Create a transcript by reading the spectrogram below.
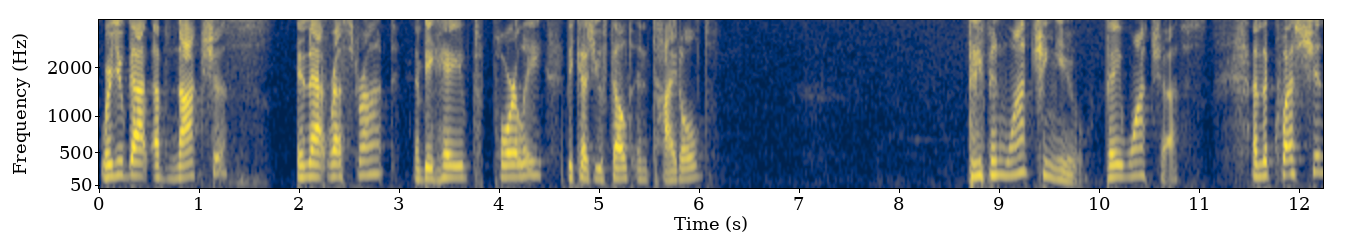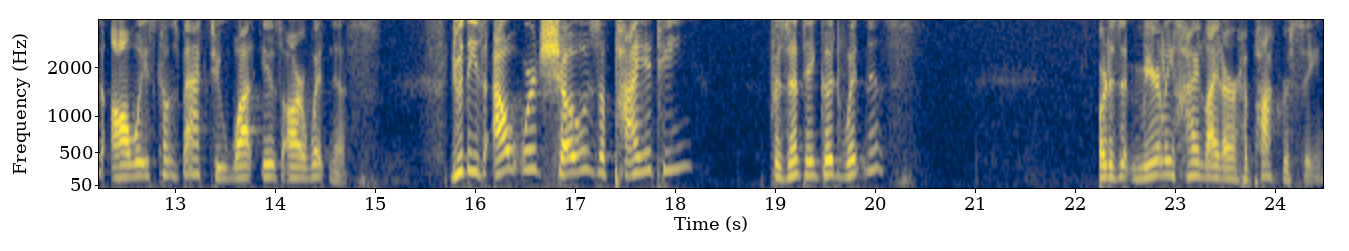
Where you got obnoxious in that restaurant and behaved poorly because you felt entitled. They've been watching you, they watch us. And the question always comes back to what is our witness? Do these outward shows of piety present a good witness? Or does it merely highlight our hypocrisy?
